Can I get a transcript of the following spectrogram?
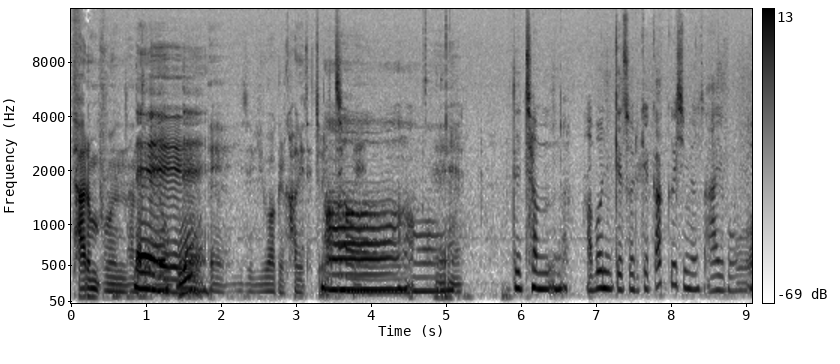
다른 분한테 네. 네. 이제 유학을 가게 됐죠. 아, 네. 근데 참 아버님께서 이렇게 깎으시면서 아이고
